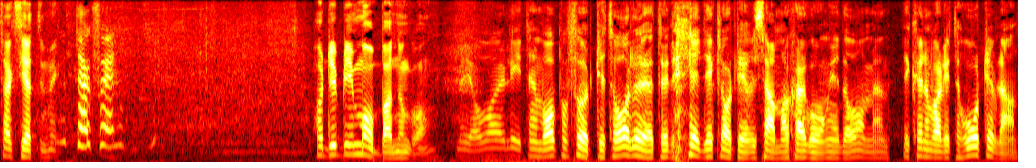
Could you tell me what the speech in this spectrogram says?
tack så jättemycket. Tack själv. Har du blivit mobbad någon gång? När jag var liten var på 40-talet, vet du, det, det är klart det är väl samma jargong idag men det kunde vara lite hårt ibland.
